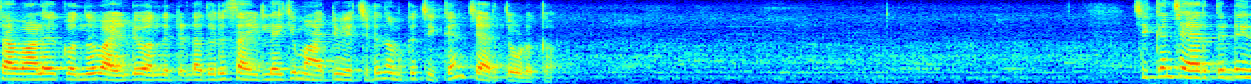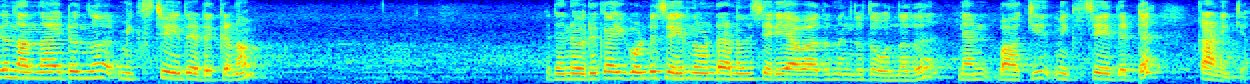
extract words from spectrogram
സവാളയൊക്കെ ഒന്ന് വഴണ്ടി വന്നിട്ടുണ്ട്. അതൊരു സൈഡിലേക്ക് മാറ്റി വെച്ചിട്ട് നമുക്ക് ചിക്കൻ ചേർത്ത് കൊടുക്കാം. ചിക്കൻ ചേർത്തിട്ട് ഇത് നന്നായിട്ടൊന്ന് മിക്സ് ചെയ്തെടുക്കണം. ഞാൻ ഒരു കൈ കൊണ്ട് ചെയ്യുന്നതുകൊണ്ടാണ് അത് ശരിയാവാതെ നിങ്ങൾക്ക് തോന്നുന്നത്. ഞാൻ ബാക്കി മിക്സ് ചെയ്തിട്ട് കാണിക്കാം.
